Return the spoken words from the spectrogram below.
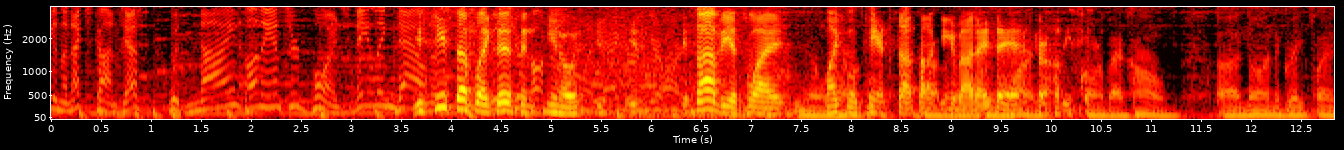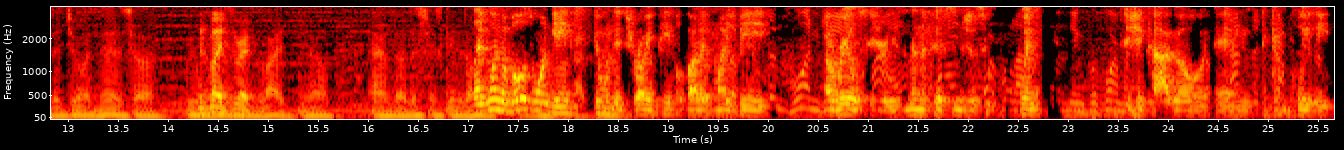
in the next contest with nine unanswered points, nailing down You see stuff like this, and you know it, it's it's it's obvious why Michael can't stop talking about Isiah after all these going years. Back home, uh, knowing the great player that Jordan is. Uh, we And vice him in versa. Life, you know, and uh, let's just get it Like over. when the Bulls won game two in Detroit, people thought it might be a real series, and then the Pistons just went to Chicago and completely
